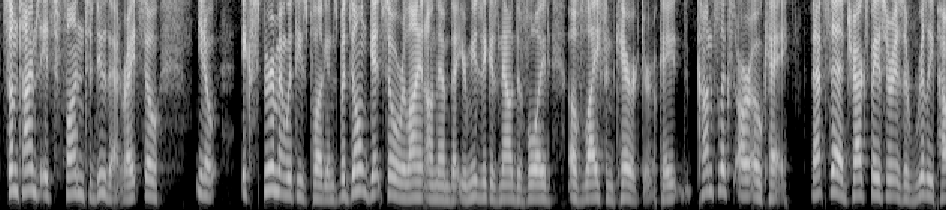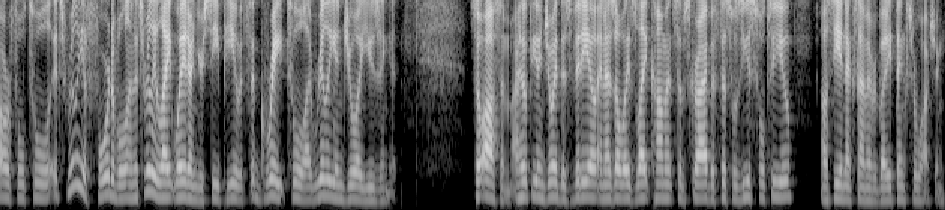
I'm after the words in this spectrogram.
Sometimes it's fun to do that, right? So, you know, experiment with these plugins, but don't get so reliant on them that your music is now devoid of life and character, okay? Conflicts are okay. That said, Trackspacer is a really powerful tool. It's really affordable and it's really lightweight on your CPU. It's a great tool. I really enjoy using it. So awesome. I hope you enjoyed this video, and as always, like, comment, subscribe if this was useful to you. I'll see you next time, everybody. Thanks for watching.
